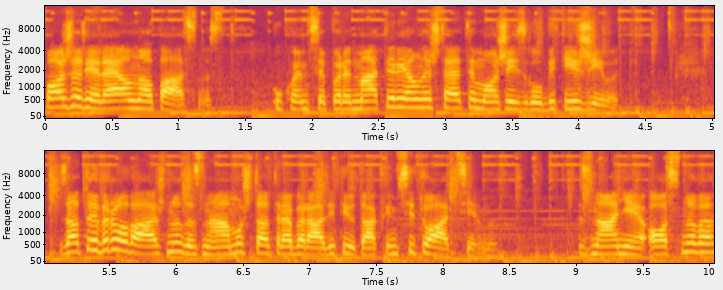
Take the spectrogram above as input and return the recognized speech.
Požar je realna opasnost, u kojem se pored materijalne štete može izgubiti i život. Zato je vrlo važno da znamo šta treba raditi u takvim situacijama. Znanje je osnova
